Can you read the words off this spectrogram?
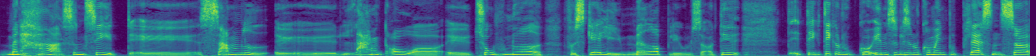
man har sådan set øh, samlet øh, langt over øh, 200 forskellige madoplevelser, og det, det, det, det kan du gå ind, så ligesom du kommer ind på pladsen, så,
